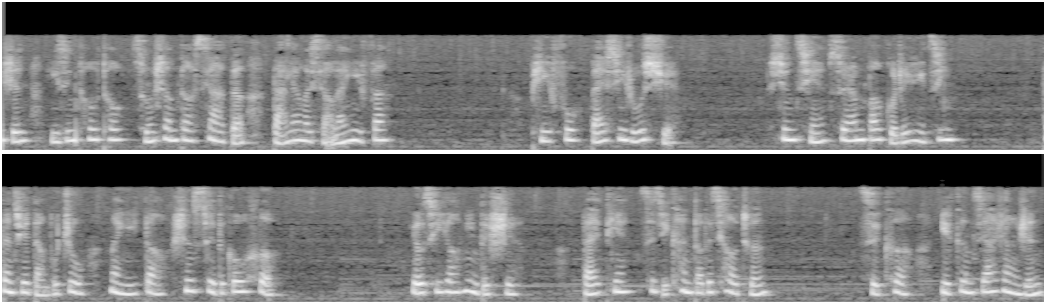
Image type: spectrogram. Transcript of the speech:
人已经偷偷从上到下的打量了小兰一番，皮肤白皙如雪，胸前虽然包裹着浴巾，但却挡不住那一道深邃的沟壑。尤其要命的是，白天自己看到的翘臀，此刻也更加让人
